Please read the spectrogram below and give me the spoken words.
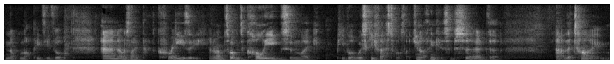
no, not peaty at all. And I was like, that's crazy. And I remember talking to colleagues and like people at whiskey festivals, like, do you not think it's absurd that at the time,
